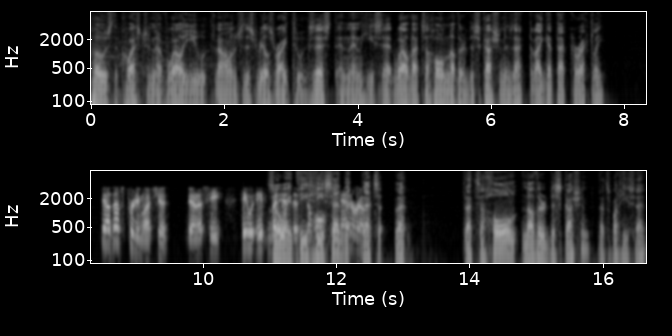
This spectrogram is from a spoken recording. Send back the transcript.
posed the question of, well, you acknowledge Israel's right to exist, and then he said, well, that's a whole nother discussion. Is that did I get that correctly? Yeah, that's pretty much it, Dennis. He he. he so wait, he, he said that that's a, that that's a whole nother discussion. That's what he said.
